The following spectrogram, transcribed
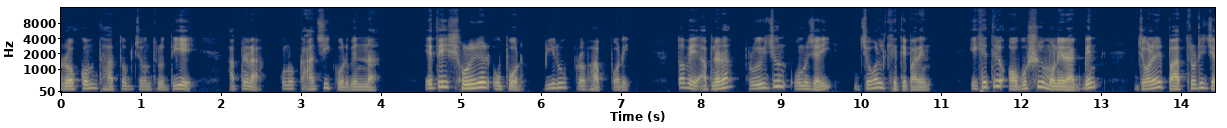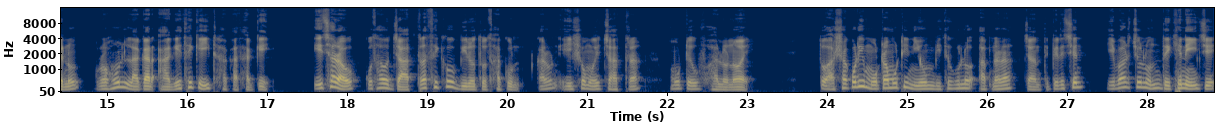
রকম ধাতব যন্ত্র দিয়ে আপনারা কোনো কাজই করবেন না। এতে শরীরের ওপর বিরূপ প্রভাব পড়ে। তবে আপনারা প্রয়োজন অনুযায়ী জল খেতে পারেন। এক্ষেত্রে অবশ্যই মনে রাখবেন, জলের পাত্রটি যেন গ্রহণ লাগার আগে থেকেই ঢাকা থাকে। এছাড়াও কোথাও যাত্রা থেকেও বিরত থাকুন, কারণ এই সময় যাত্রা মোটেও ভালো নয়। তো আশা করি মোটামুটি নিয়ম বিধিগুলো আপনারা জানতে পেরেছেন। এবার চলুন দেখে নেই যে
